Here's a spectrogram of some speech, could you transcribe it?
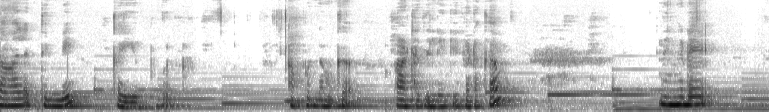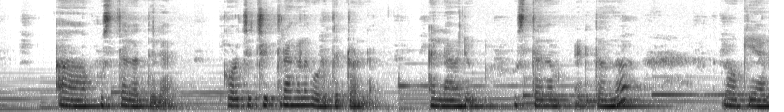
കാലത്തിന്റെ കയ്യൊപ്പുകൾ. അപ്പോൾ നമുക്ക് പാഠത്തിലേക്ക് കിടക്കാം. നിങ്ങളുടെ പുസ്തകത്തിൽ കുറച്ച് ചിത്രങ്ങൾ കൊടുത്തിട്ടുണ്ട്. എല്ലാവരും പുസ്തകം എടുത്തൊന്ന് നോക്കിയാൽ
